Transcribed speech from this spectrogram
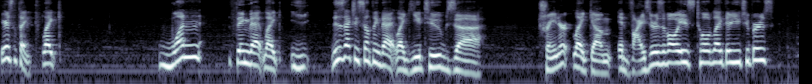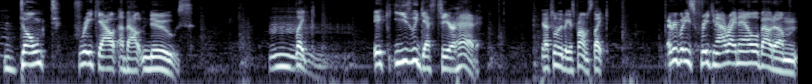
here's the thing. Like one thing that like y- this is actually something that like YouTube's uh trainer like um advisors have always told like their YouTubers don't freak out about news. Like it easily gets to your head. That's one of the biggest problems. Like everybody's freaking out right now about um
